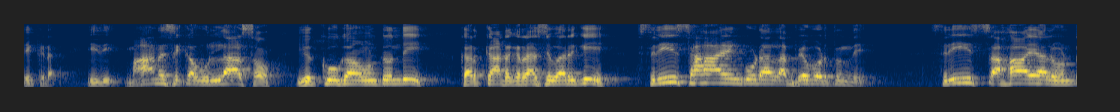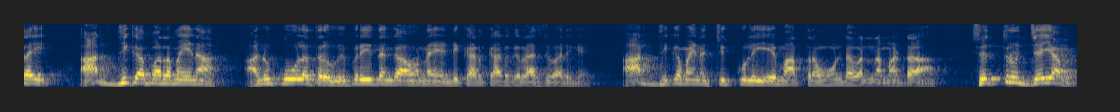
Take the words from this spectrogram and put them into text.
ఇక్కడ ఇది మానసిక ఉల్లాసం ఎక్కువగా ఉంటుంది. కర్కాటక రాశి వారికి స్త్రీ సహాయం కూడా లభ్యపడుతుంది. స్త్రీ సహాయాలు ఉంటాయి. ఆర్థికపరమైన అనుకూలతలు విపరీతంగా ఉన్నాయండి కర్కాటక రాశి వారికి. ఆర్థికమైన చిక్కులు ఏమాత్రం ఉండవన్నమాట. శత్రు జయం.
